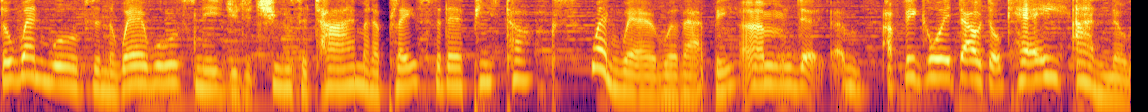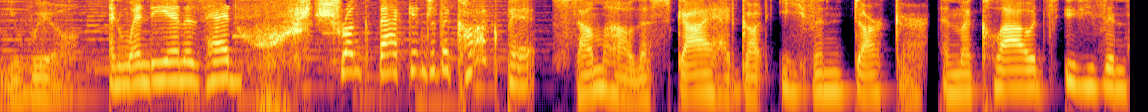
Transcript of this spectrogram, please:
the Wenwolves and the Werewolves need you to choose a time and a place for their peace talks. When, where will that be? Um, d- um, I'll figure it out, okay? I know you will. And Wendiana's head shrunk back into the cockpit. Somehow the sky had got even darker and the clouds even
